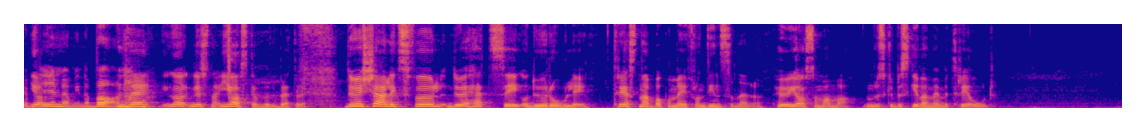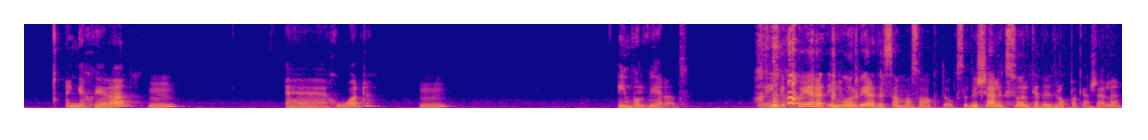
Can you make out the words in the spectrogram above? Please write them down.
jag Ja. bryr mig om mina barn. Nej, jag, lyssna, jag ska berätta det. Du är kärleksfull, du är hetsig och du är rolig. Tre snabba på mig från din sida nu. Hur är jag som mamma? Om du skulle beskriva mig med tre ord. Engagerad, Mm, eh, hård, mm. involverad. Engagerad, involverad är samma sak då också. Du är kärleksfull kan du droppa kanske, eller?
